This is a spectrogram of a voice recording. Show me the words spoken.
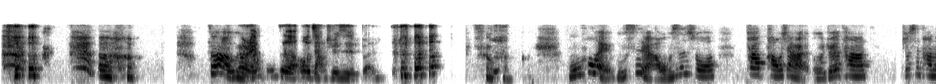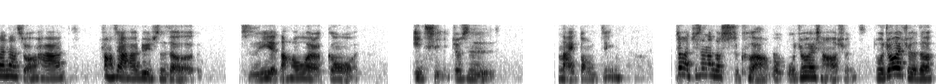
嗯，对啊，有没有人要跟着欧奖去日本？不会，不是啊，我不是说他抛下，我觉得他就是他在那时候他放下他律师的职业，然后为了跟我一起就是来东京，对啊，就是那个时刻啊，我我就会想要选择，我就会觉得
